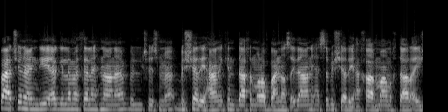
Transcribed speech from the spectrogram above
بعد شنو عندي؟ أقول له مثلا هنا بالش اسمه بالشريحة. أنا كنت داخل مربع نص. إذا أنا هسه بالشريحة ما مختار أي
